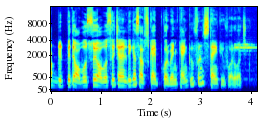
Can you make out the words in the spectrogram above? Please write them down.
আপডেট পেতে অবশ্যই অবশ্যই চ্যানেলটিকে সাবস্ক্রাইব করবেন। Thank you friends thank you for watching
